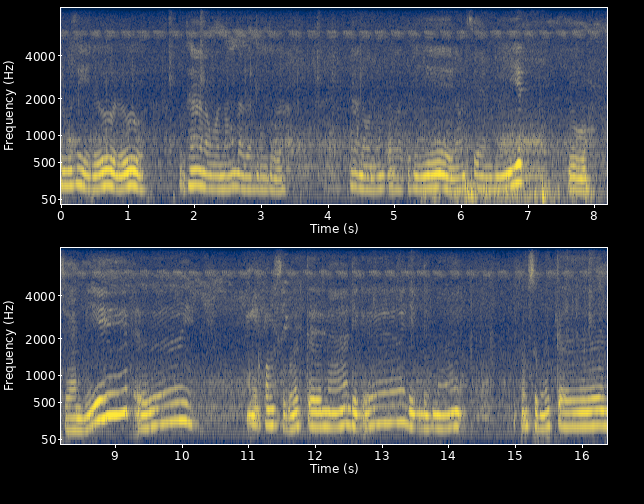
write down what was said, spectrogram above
ดูสิดูดูดูท่านอนน้องดาราลีดูท่านอนน้องดาราลีน้องแซนวิชดูแซ นวิชเอ้ยมีความสุขเหลือเกินนะ เด็กเอ้ยเด็กเด็กน้อยมีความสุขเหลือเกิน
